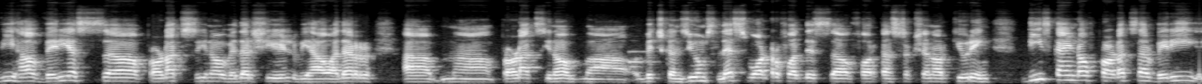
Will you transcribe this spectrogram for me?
we have various uh, products you know weather shield. We have other uh, products you know uh, which consumes less water for this for construction or curing. These kind of products are very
